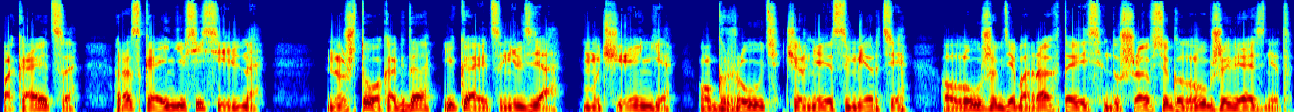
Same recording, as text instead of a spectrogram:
Покаяться? Раскаяние всесильно. Но что, когда и каяться нельзя? Мученье, о грудь, чернее смерти, о луже, где барахтаясь, душа все глубже вязнет.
